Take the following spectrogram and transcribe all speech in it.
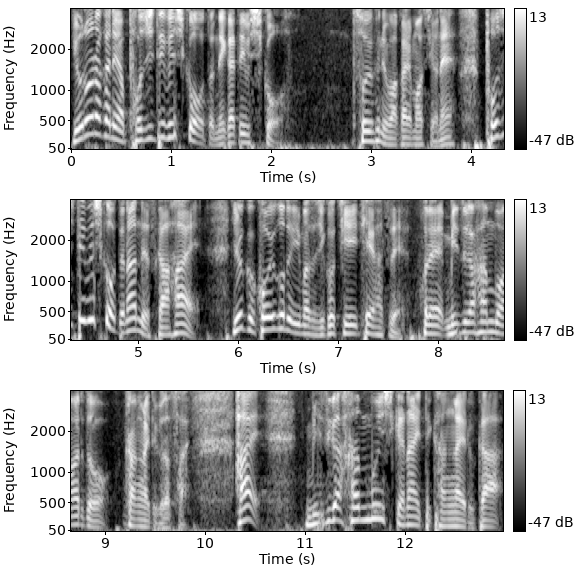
世の中にはポジティブ思考とネガティブ思考。そういうふうに分かれますよね。ポジティブ思考って何ですか？はい。よくこういうこと言います。自己啓発で。これ、水が半分あると考えてください。はい。水が半分しかないって考えるか、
